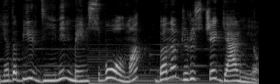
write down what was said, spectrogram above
ya da bir dinin mensubu olmak bana dürüstçe gelmiyor.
